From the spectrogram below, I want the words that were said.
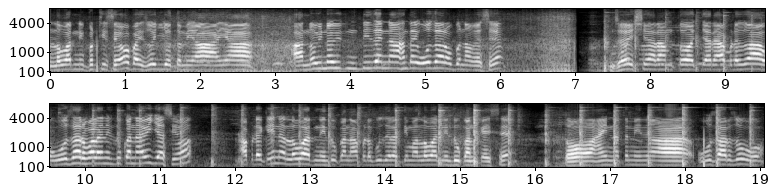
લવારની ભઠ્ઠી છે હો ભાઈ, જોઈ લો તમે, આ અહીંયા, આ નવી નવી ડિઝાઇનના હંધાય ઓઝારો બનાવે છે. જય શ્યારામ, તો અત્યારે આપણે જો આ ઓઝારવાળાની દુકાન આવી જશે હો. આપણે કહીને લવારની દુકાન, આપણે ગુજરાતીમાં લવારની દુકાન કહે છે. તો અહીંના તમે આ ઓઝાર જુઓ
